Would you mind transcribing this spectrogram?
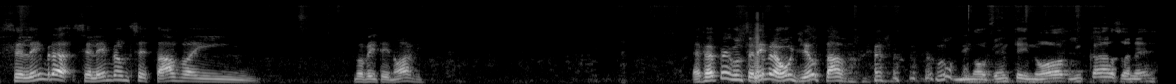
Você lembra, você lembra onde você estava em 99? Essa é a pergunta. Você lembra onde eu estava? Em 99, em casa, né?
